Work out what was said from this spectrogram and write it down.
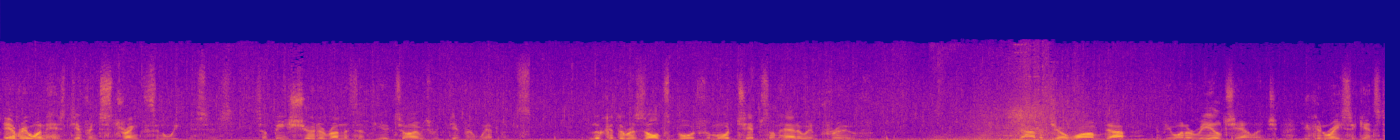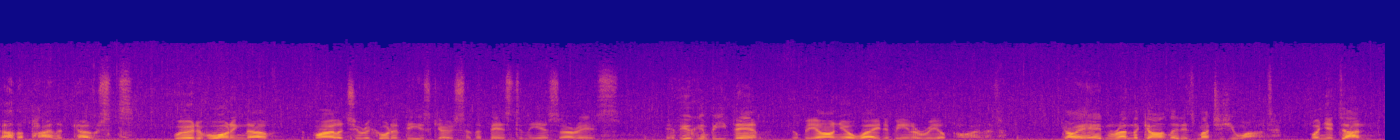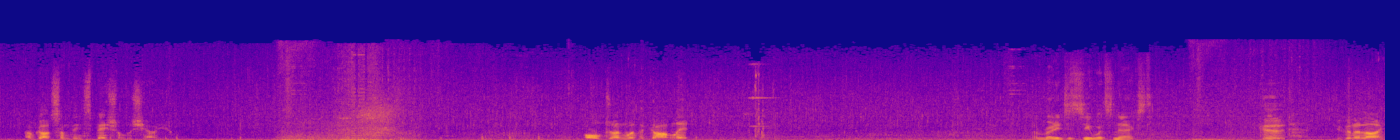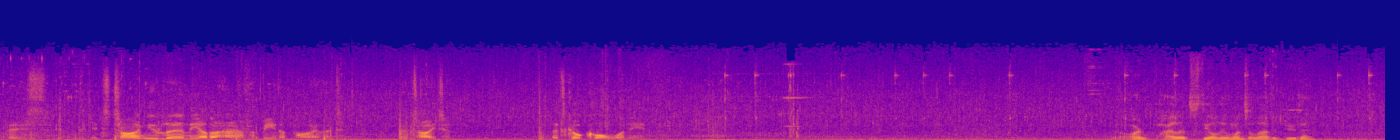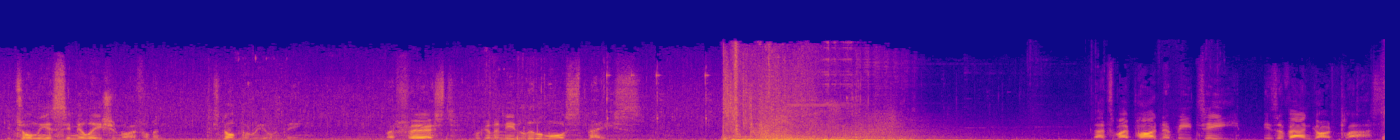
Everyone has different strengths and weaknesses, so be sure to run this a few times with different weapons. Look at the results board for more tips on how to improve. Now that you're warmed up, if you want a real challenge, you can race against other pilot ghosts. Word of warning though, the pilots who recorded these ghosts are the best in the SRS. If you can beat them, you'll be on your way to being a real pilot. Go ahead and run the gauntlet as much as you want. When you're done, I've got something special to show you. All done with the gauntlet? I'm ready to see what's next. Good. You're gonna like this. It's time you learn the other half of being a pilot. The Titan. Let's go call one in. Aren't pilots the only ones allowed to do that? It's only a simulation, Rifleman. It's not the real thing. But first, we're gonna need a little more space. That's my partner, BT. He's a Vanguard class.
